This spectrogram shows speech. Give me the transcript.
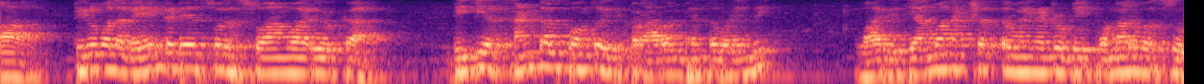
ఆ తిరుమల వెంకటేశ్వర స్వామి వారి యొక్క దివ్య సంకల్పంతో ఇది ప్రారంభించబడింది. వారి జన్మ నక్షత్రమైనటువంటి పునర్వసు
